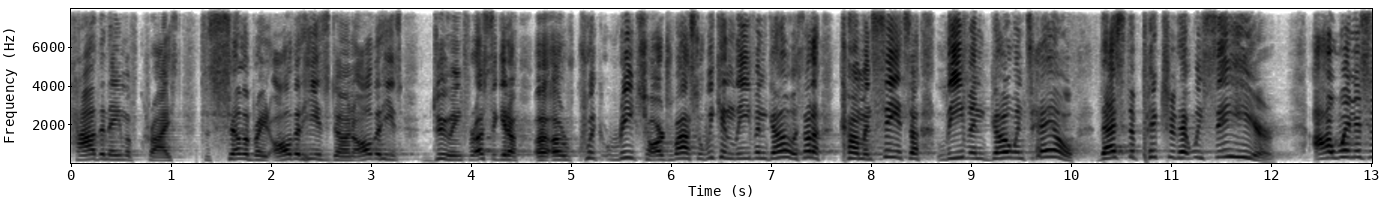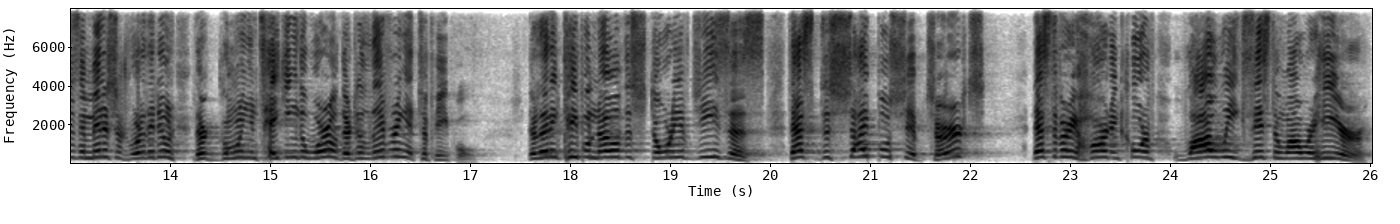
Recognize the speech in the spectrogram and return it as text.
high the name of Christ, to celebrate all that He has done, all that He's doing, for us to get a, a, a quick recharge. Why? So we can leave and go. It's not a come and see, it's a leave and go and tell. That's the picture that we see here. Eyewitnesses and ministers, what are they doing? They're going and taking the world, they're delivering it to people. They're letting people know of the story of Jesus. That's discipleship, church. That's the very heart and core of why we exist and why we're here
